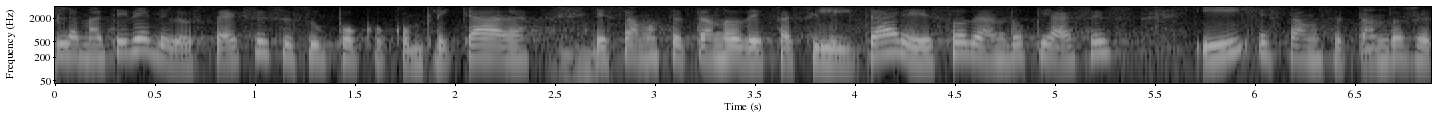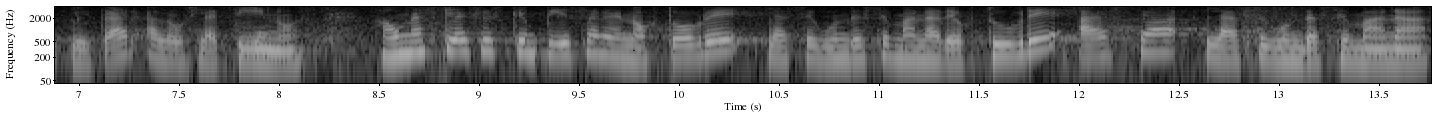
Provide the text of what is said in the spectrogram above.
la materia de los taxes es un poco complicada. Estamos tratando de facilitar eso dando clases y estamos tratando de reclutar a los latinos a unas clases que empiezan en octubre, la segunda semana de octubre hasta la segunda semana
